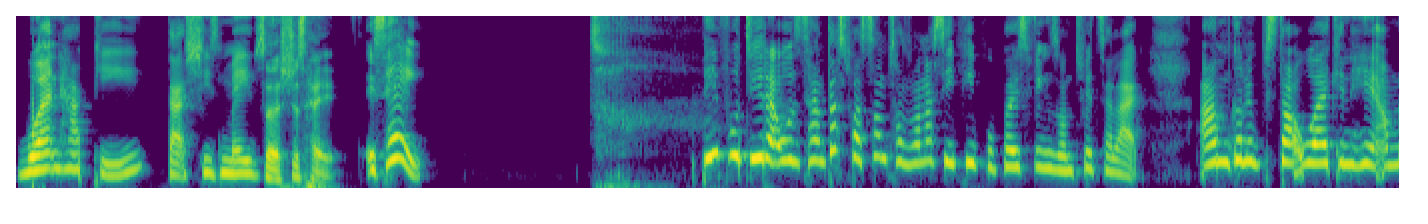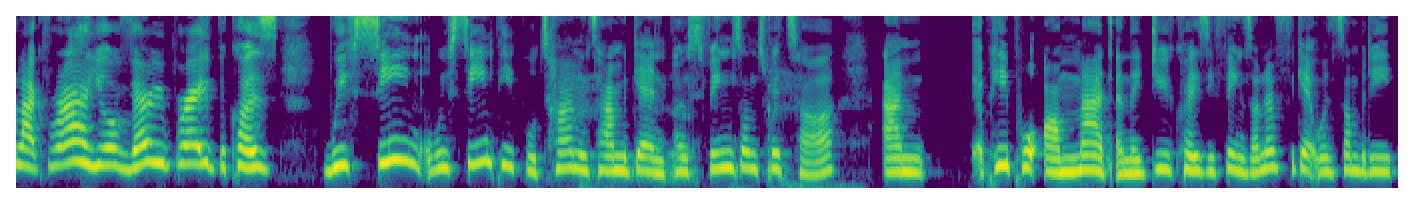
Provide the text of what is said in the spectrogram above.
weren't happy that she's made So it's just hate. It's hate. People do that all the time. That's why sometimes when I see people post things on Twitter like, I'm gonna start working here, I'm like, rah, you're very brave because we've seen we've seen people time and time again post things on Twitter and people are mad and they do crazy things. I'll never forget when somebody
